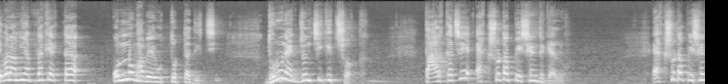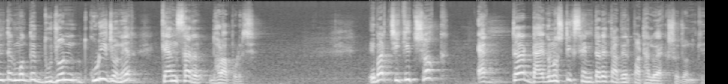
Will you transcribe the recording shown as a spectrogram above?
এবার আমি আপনাকে একটা অন্যভাবে উত্তরটা দিচ্ছি। ধরুন একজন চিকিৎসক, তার কাছে একশোটা পেশেন্ট গেল। একশোটা পেশেন্টের মধ্যে দুজন, কুড়ি জনের ক্যান্সার ধরা পড়েছে। এবার চিকিৎসক একটা ডায়াগনস্টিক সেন্টারে তাদের পাঠালো একশো জনকে।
